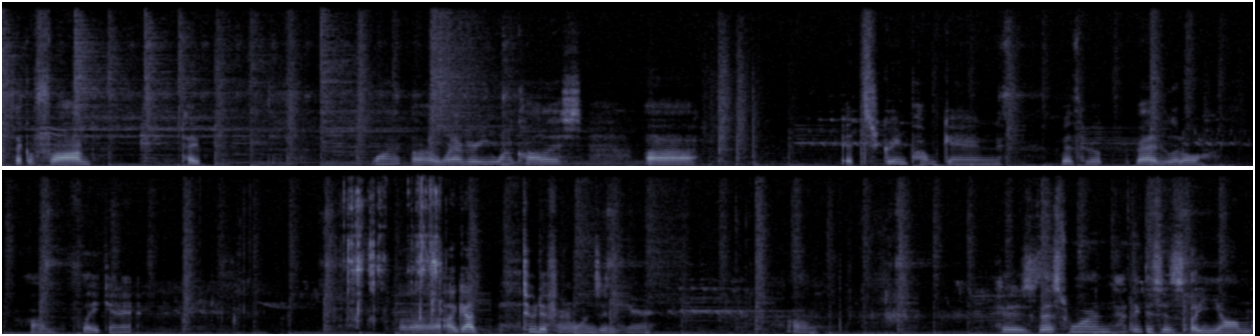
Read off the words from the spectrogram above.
it's like a frog one, or whatever you want to call this. Uh, it's green pumpkin with red little um, flake in it. Uh, I got two different ones in here. Um, here's this one. I think this is a Yum,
